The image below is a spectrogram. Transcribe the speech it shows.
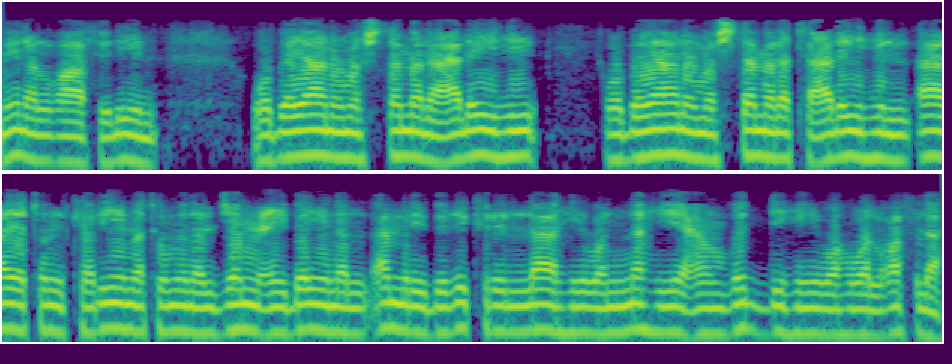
من الغافلين. وبيان ما اشتمل عليه وبيان ما اشتملت عليه الآية الكريمة من الجمع بين الأمر بذكر الله والنهي عن ضده وهو الغفلة.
